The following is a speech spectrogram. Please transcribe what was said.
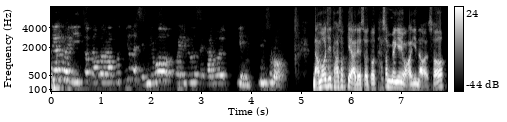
первое яйцо, которое облупилось, из него появился король Ким, Кимсуро. 나머지 다섯 개 알에서도 다섯 명의 왕이 나와서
